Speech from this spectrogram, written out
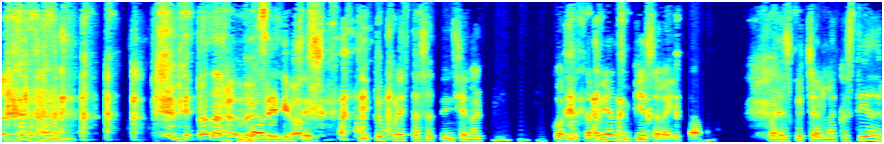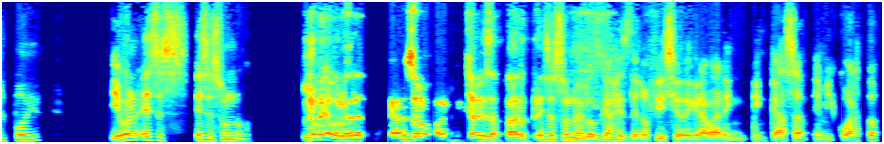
¿Me estás hablando en serio? Si tú prestas atención al cuando todavía no empieza la guitarra, vas a escuchar la costilla del pollo. Y bueno, ese es, ese es uno. Lo voy a volver a escuchar solo para escuchar esa parte. Ese es uno de los gajes del oficio de grabar en, en casa, en mi cuarto,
